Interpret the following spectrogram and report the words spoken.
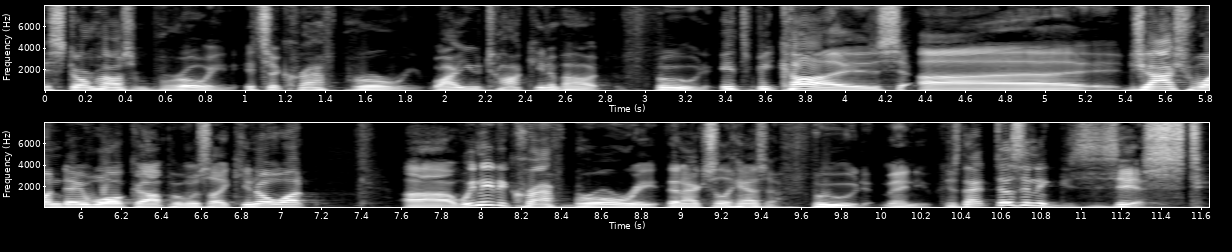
Stormhouse Brewing. It's a craft brewery. Why are you talking about food? It's because uh, Josh one day woke up and was like, you know what? Uh, we need a craft brewery that actually has a food menu because that doesn't exist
